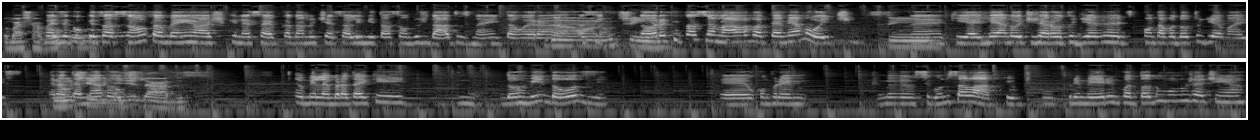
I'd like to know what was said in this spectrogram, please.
Eu baixava Mas em compensação também, eu acho que nessa época ainda não tinha essa limitação dos dados, né? Então era não, assim, não tinha. da hora que estacionava até meia-noite. Sim. Né? Que aí meia-noite já era outro dia, já descontava do outro dia, mas era não até meia-noite. de dados. Eu me lembro até que em 2012 é, eu comprei meu segundo celular, porque tipo, o primeiro, enquanto todo mundo já tinha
